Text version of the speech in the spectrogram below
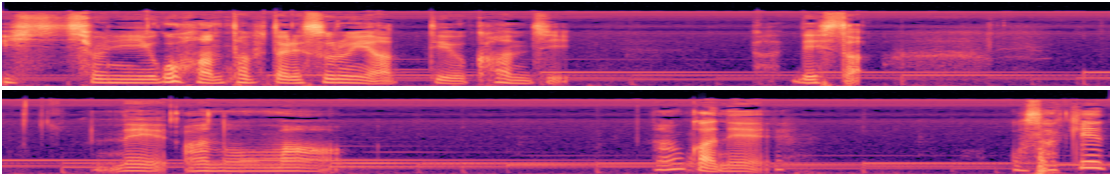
一緒にご飯食べたりするんやっていう感じでした。ね、あの、まあ、なんかね、お酒っ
